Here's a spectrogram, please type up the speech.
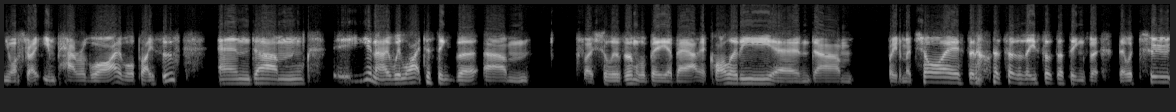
New Australia in Paraguay, of all places. And, um, you know, we like to think that um, socialism will be about equality and um, freedom of choice and sort of these sorts of things. But there were two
